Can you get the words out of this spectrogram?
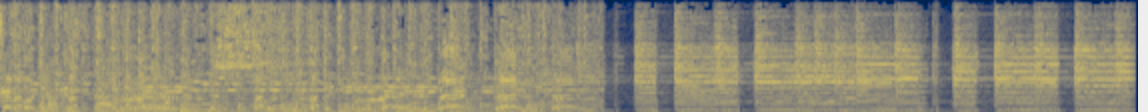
se pone a gritar.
